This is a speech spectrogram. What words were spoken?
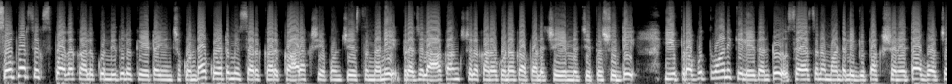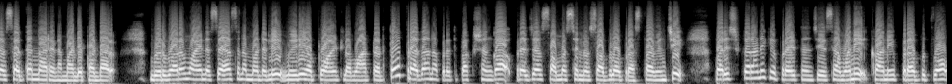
సూపర్ సిక్స్ పథకాలకు నిధులు కేటాయించకుండా కూటమి సర్కార్ కాలక్షేపం చేస్తుందని ప్రజల ఆకాంక్షలకు అనుగుణంగా పనిచేయని చిత్తశుద్ది ఈ ప్రభుత్వానికి లేదంటూ శాసన మండలి విపక్ష నేత బొత్స సత్యనారాయణ మండిపడ్డారు. గురువారం ఆయన శాసన మండలి మీడియా పాయింట్లో మాట్లాడుతూ ప్రధాన ప్రతిపక్షంగా ప్రజా సమస్యలను సభలో ప్రస్తావించి పరిష్కారానికి ప్రయత్నం చేశామని కానీ ప్రభుత్వం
